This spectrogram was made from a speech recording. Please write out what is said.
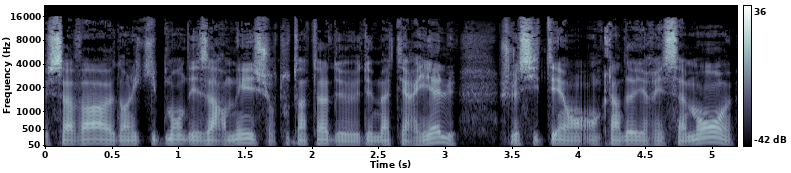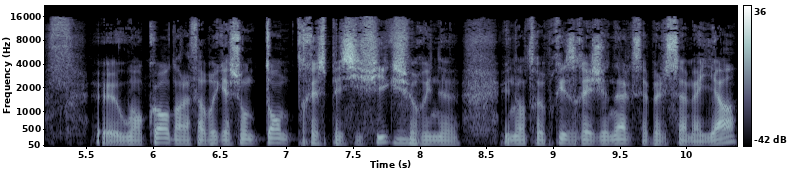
ça va dans l'équipement des armées sur tout un tas de, de matériel. Je le citais en, en clin d'œil récemment, euh, ou encore dans la fabrication de tentes très spécifiques sur mmh. une, une entreprise régionale qui s'appelle Samaya,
